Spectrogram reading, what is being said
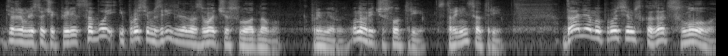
держим листочек перед собой и просим зрителя назвать число одного примеру. Он говорит число 3, страница 3. Далее мы просим сказать слово.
